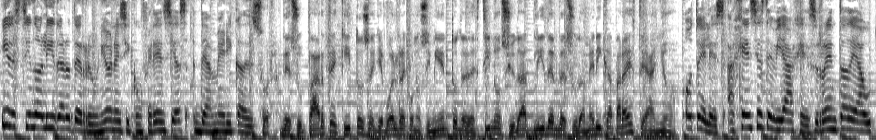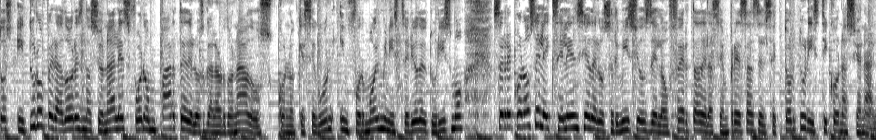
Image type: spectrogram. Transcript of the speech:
y destino líder de reuniones y conferencias de América del Sur. De su parte, Quito se llevó el reconocimiento de destino ciudad líder de Sudamérica para este año. Hoteles, agencias de viajes, renta de autos y tour operadores nacionales fueron parte de los galardonados, con lo que según informó el Ministerio de Turismo, se reconoce la excelencia de los servicios de la oferta de las empresas del sector turístico nacional.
